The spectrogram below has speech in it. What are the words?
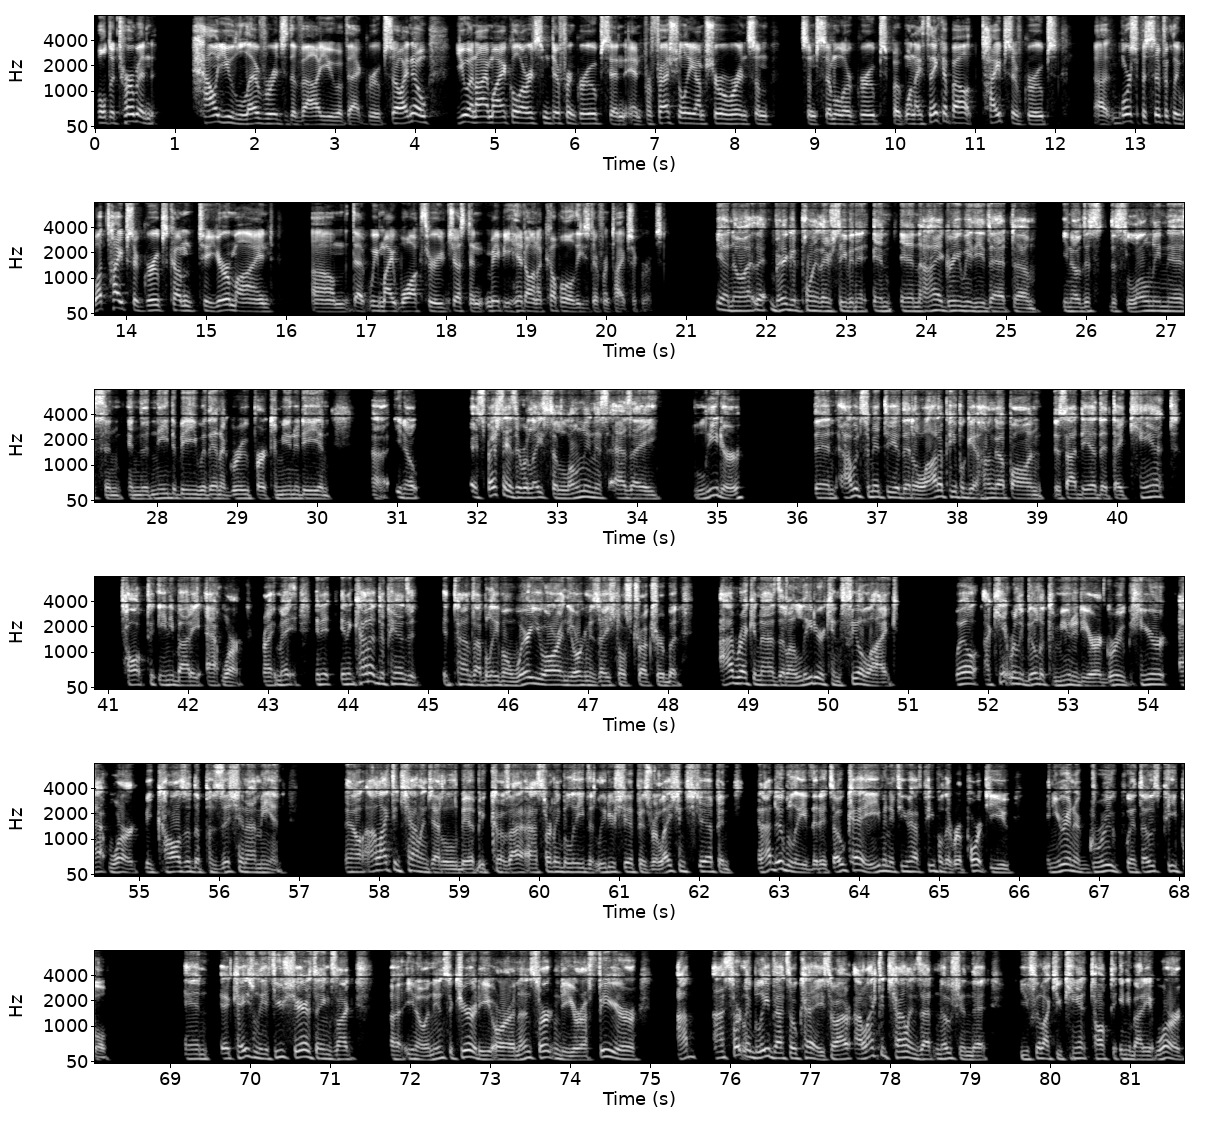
will determine how you leverage the value of that group. So I know you and I, Michael, are in some different groups, and, and professionally, I'm sure we're in some some similar groups. But when I think about types of groups, uh, more specifically, what types of groups come to your mind um, that we might walk through just and maybe hit on a couple of these different types of groups? Yeah, no, very good point there, Steven. And and I agree with you that um, you know this this loneliness and and the need to be within a group or community, and uh, you know, especially as it relates to loneliness as a leader, then I would submit to you that a lot of people get hung up on this idea that they can't talk to anybody at work, right? And it and it kind of depends at, at times, I believe, on where you are in the organizational structure. But I recognize that a leader can feel like well, I can't really build a community or a group here at work because of the position I'm in. Now, I like to challenge that a little bit because I, I, certainly believe that leadership is relationship. And, and I do believe that it's okay, even if you have people that report to you and you're in a group with those people. And occasionally, if you share things like, uh, you know, an insecurity or an uncertainty or a fear, I, I certainly believe that's okay. So I, I like to challenge that notion that you feel like you can't talk to anybody at work.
